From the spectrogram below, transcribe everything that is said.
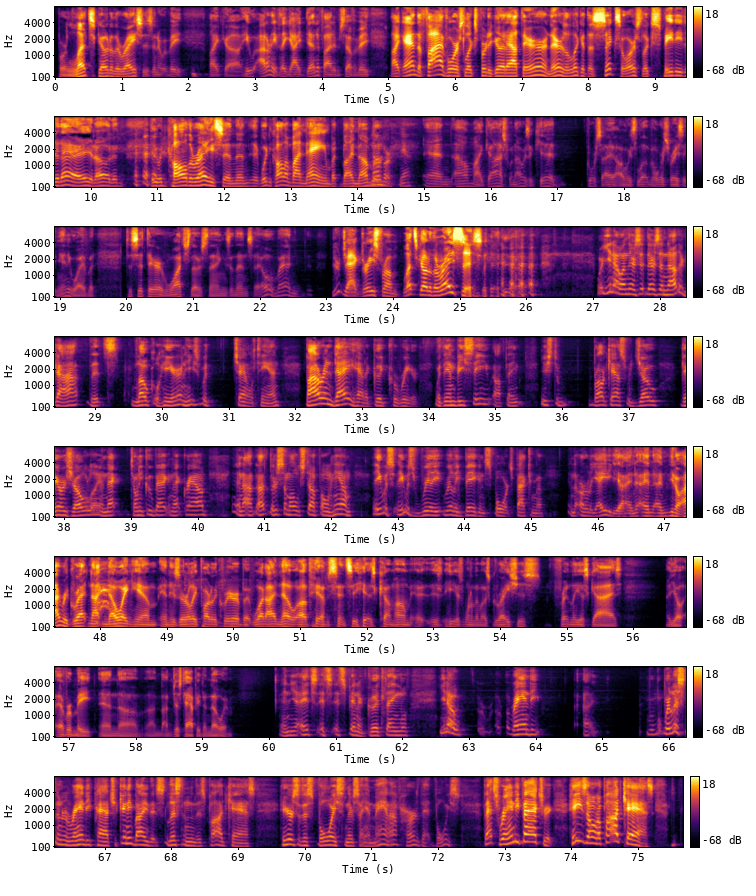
for let's go to the races. And it would be like, uh, he, I don't even think he identified himself. It'd be like, and the five horse looks pretty good out there. And there's a look at the six horse, looks speedy today, you know. And then he would call the race and then it wouldn't call him by name, but by number. Number, yeah. And oh my gosh, when I was a kid, of course, I always loved horse racing anyway, but to sit there and watch those things and then say, oh man, you're Jack Drees from Let's Go to the Races. well, you know, and there's there's another guy that's local here, and he's with Channel 10. Byron Day had a good career with NBC. I think used to broadcast with Joe Garagiola and that Tony Kubek and that crowd. And I, I, there's some old stuff on him. He was he was really really big in sports back in the in the early '80s. Yeah, and, and and you know, I regret not knowing him in his early part of the career, but what I know of him since he has come home, is, he is one of the most gracious, friendliest guys you'll ever meet, and uh, I'm, I'm just happy to know him. And yeah, it's it's it's been a good thing. Well, you know, Randy, uh, we're listening to Randy Patrick. Anybody that's listening to this podcast hears this voice and they're saying, "Man, I've heard that voice." That's Randy Patrick. He's on a podcast.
